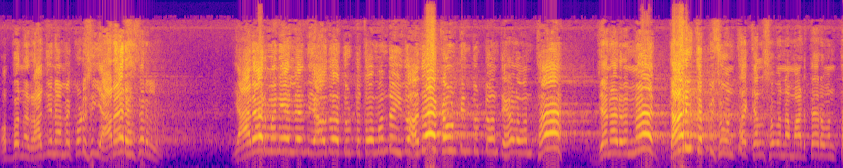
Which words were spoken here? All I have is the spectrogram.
ಒಬ್ಬನ ರಾಜೀನಾಮೆ ಕೊಡಿಸಿ ಯಾರ್ಯಾರ ಹೆಸರಲ್ಲ. ಯಾರ್ಯಾರ ಮನೆಯಲ್ಲಿ ಯಾವುದೋ ದುಡ್ಡು ತಗೊಂಬಂದು, ಇದು ಅದೇ ಅಕೌಂಟಿನ ದುಡ್ಡು ಅಂತ ಹೇಳುವಂತ ಜನರನ್ನ ದಾರಿ ತಪ್ಪಿಸುವಂತ ಕೆಲಸವನ್ನ ಮಾಡ್ತಾ ಇರುವಂತ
